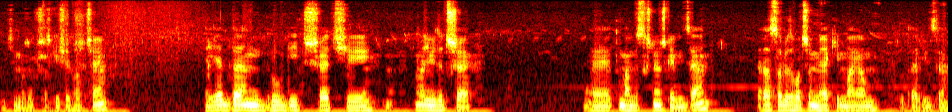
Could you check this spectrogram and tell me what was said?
Chodźcie, może wszystkie się chodźcie. Jeden, drugi, trzeci. Na razie widzę trzech. E, tu mamy skrzyneczkę, widzę. Teraz sobie zobaczymy, jaki mają. Tutaj widzę.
